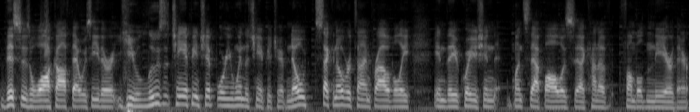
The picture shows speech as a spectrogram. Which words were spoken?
This is a walk off that was either you lose the championship or you win the championship. No second overtime probably in the equation once that ball was uh, kind of fumbled in the air there.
